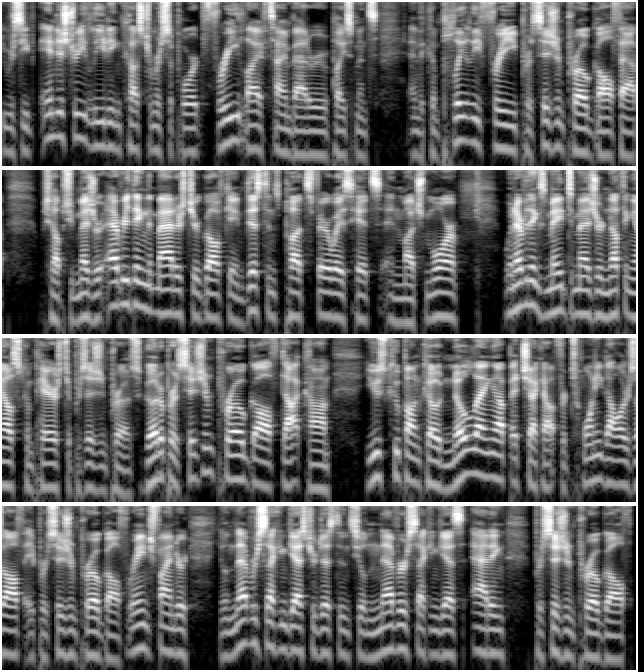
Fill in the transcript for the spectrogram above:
You receive industry leading customer support, free lifetime battery replacements, and the completely free Precision Pro Golf app, which helps you measure everything that matters to your golf game distance, putts, fairways, hits, and much more. When everything's made to measure, nothing else compares to Precision Pro. So go to precisionprogolf.com, use coupon code No Laying Up at checkout for $20 off a Precision Pro Golf rangefinder. You'll never second guess your distance. You'll never second guess adding Precision Pro Golf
